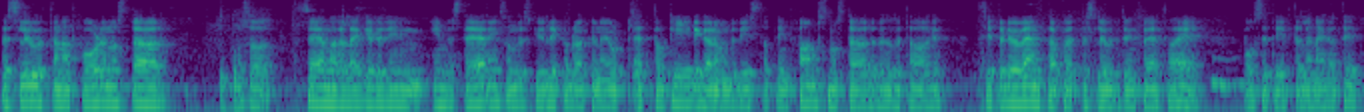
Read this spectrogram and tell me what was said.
besluten att får du något stöd och så senare lägger du din investering som du skulle lika bra kunna gjort ett år tidigare om du visste att det inte fanns något stöd överhuvudtaget. Sitter du och väntar på ett beslut du inte vet vad är, positivt eller negativt.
